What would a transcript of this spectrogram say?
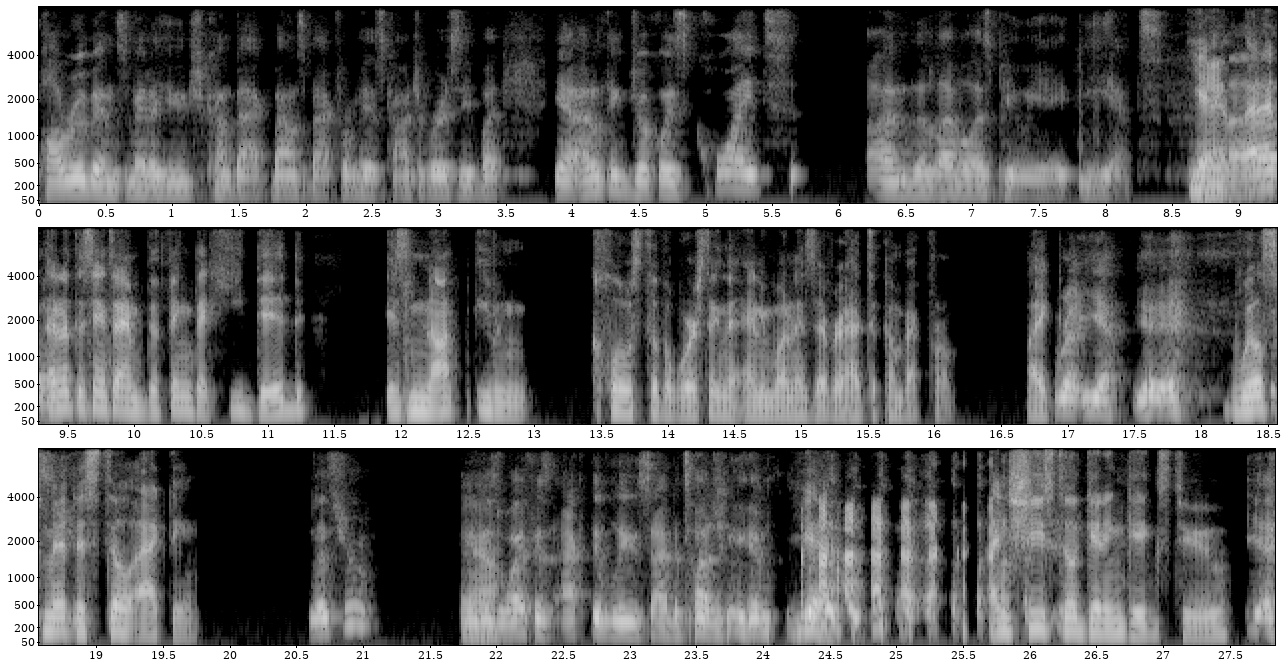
Paul Reubens made a huge comeback, bounce back from his controversy, but yeah, I don't think Jo Koy is quite on the level as Pee Wee yet. yeah, Yeah. and, at, Um, and at the same time, the thing that he did is not even close to the worst thing that anyone has ever had to come back from. Like Right? Yeah, yeah, yeah. Will Smith true. is still acting. That's true. And Yeah. his wife is actively sabotaging him. Yeah, and she's still getting gigs too. Yeah,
